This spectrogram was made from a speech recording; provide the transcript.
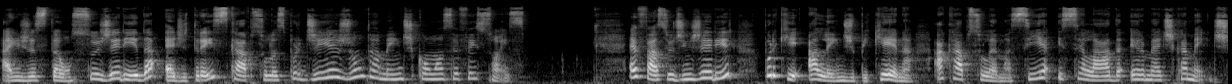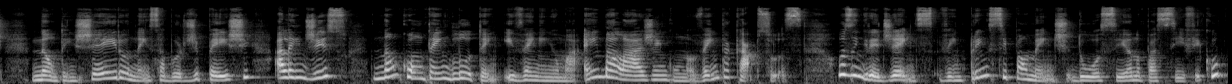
A ingestão sugerida é de 3 cápsulas por dia, juntamente com as refeições. É fácil de ingerir porque, além de pequena, a cápsula é macia e selada hermeticamente. Não tem cheiro nem sabor de peixe. Além disso, não contém glúten e vem em uma embalagem com 90 cápsulas. Os ingredientes vêm principalmente do Oceano Pacífico,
